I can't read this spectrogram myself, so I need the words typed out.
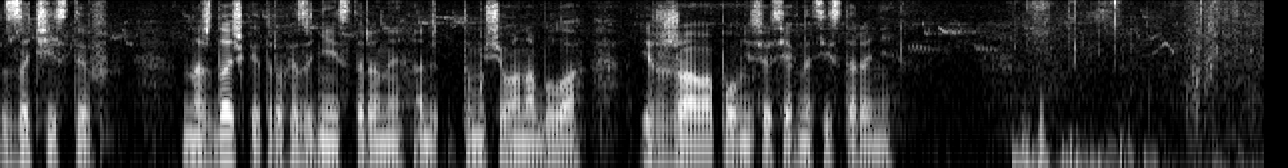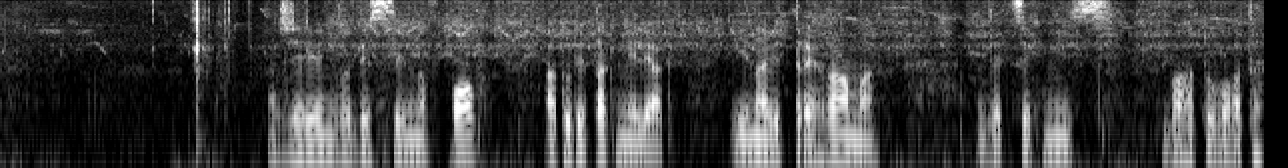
зачистив наждачкою трохи з однієї сторони, тому що вона була і ржава повністю, ось як на цій стороні. Адже рівень води сильно впав, а тут і так міляк. І навіть 3 грама для цих місць багатовато.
